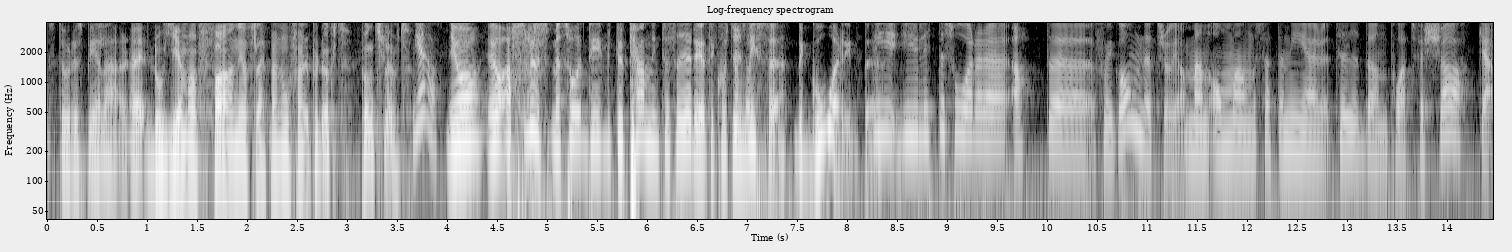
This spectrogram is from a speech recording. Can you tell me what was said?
större spel är. Nej, då ger man fan i att släppa en ofärdig produkt. Punkt slut. Ja, Ja, ja absolut. Men så, det, du kan inte säga det till kostymnisse. det går inte. det är, det är ju lite svårare att eh, få igång det tror jag. Men om man sätter ner tiden på att försöka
